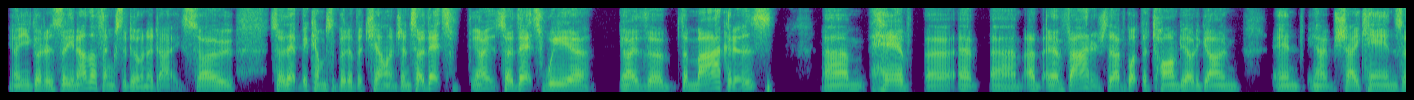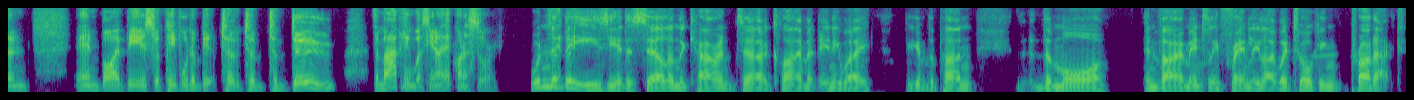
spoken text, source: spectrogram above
you know you've got a zillion other things to do in a day. So so that becomes a bit of a challenge. And so that's you know so that's where you know the the marketers um, have uh, a, um, an advantage. They've got the time to be able to go and, and you know shake hands and and buy beers for people to be to to to do the marketing with. You know that kind of story. Wouldn't it be easier to sell in the current uh, climate anyway, forgive the pun, the more environmentally friendly, like we're talking product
